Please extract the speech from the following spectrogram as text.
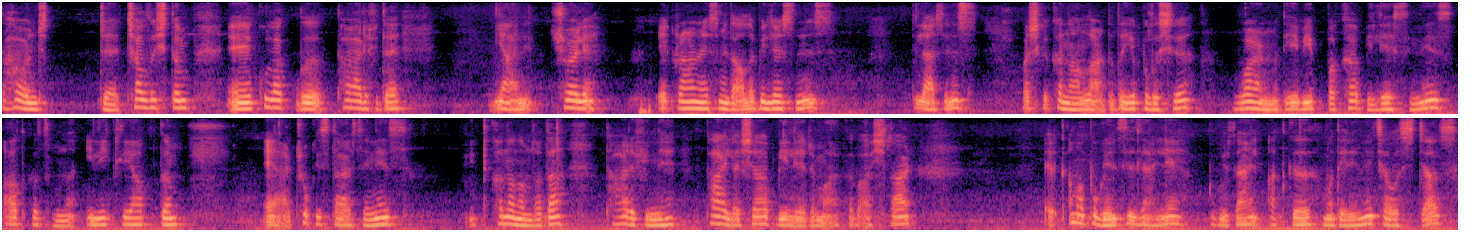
daha önce çalıştım. E, kulaklığı tarifi de yani şöyle ekran resmi de alabilirsiniz. Dilerseniz başka kanallarda da yapılışı var mı diye bir bakabilirsiniz. Alt kısmını ilikli yaptım. Eğer çok isterseniz kanalımda da tarifini paylaşabilirim arkadaşlar. Evet ama bugün sizlerle bu güzel atkı modelini çalışacağız.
